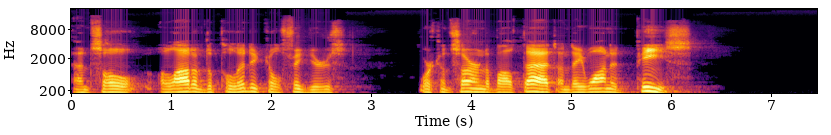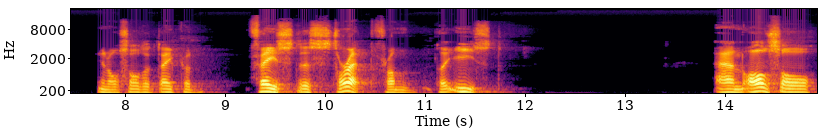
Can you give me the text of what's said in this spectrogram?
And so a lot of the political figures were concerned about that and they wanted peace. you know, so that they could face this threat from the east. And also,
